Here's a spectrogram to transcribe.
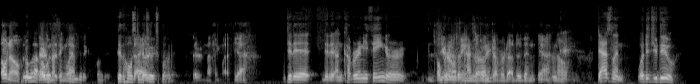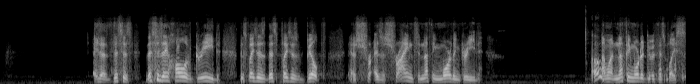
Oh no, oh, Blew there's nothing the left. gem that exploded? Did the whole No, statue there's- explode? There's nothing left. Yeah. Did it? Did it uncover anything or? Open Zero another things are passageway? uncovered other than yeah no. Okay. Dazlyn, what did you do? He says, This is this is a hall of greed. This place is this place is built as shri- as a shrine to nothing more than greed. Oh, I want nothing more to do with this place.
